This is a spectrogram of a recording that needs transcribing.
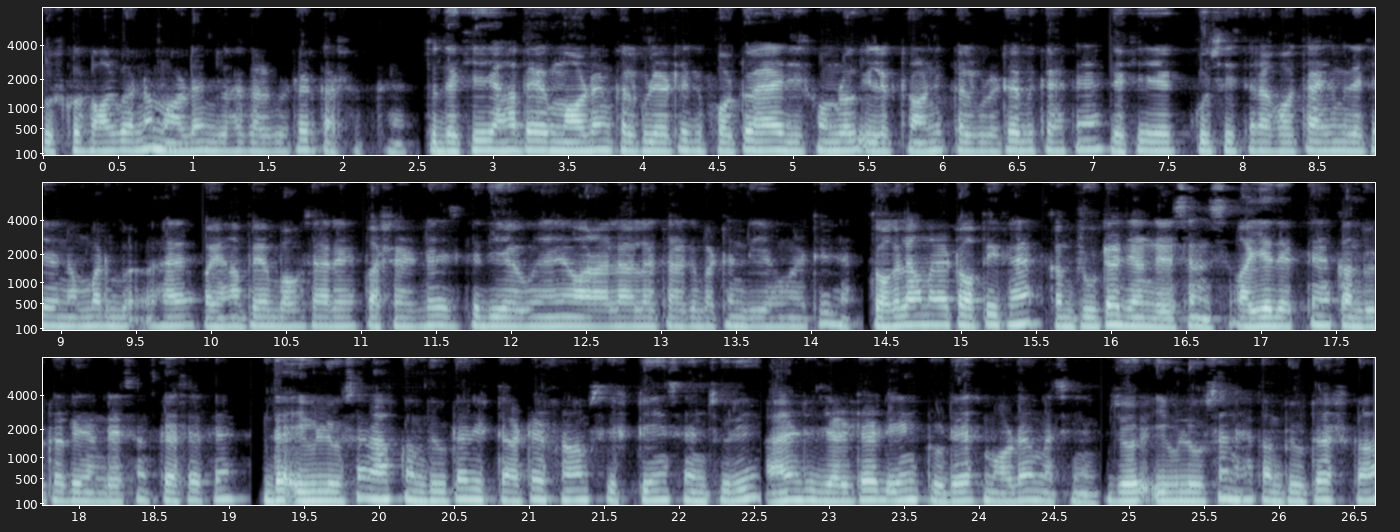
उसको सॉल्व करना मॉडर्न जो है कैलकुलेटर कर सकते हैं। तो देखिए यहाँ पे एक मॉडर्न कैलकुलेटर की फ़ोटो है, जिसको हम लोग इलेक्ट्रॉनिक कैलकुलेटर भी कहते हैं। देखिए कुछ इस तरह का होता है, इसमें देखिए नंबर है और यहाँ पे बहुत सारे परसेंटेज के दिए हुए हैं और अलग अलग तरह के बटन दिए हुए हैं, ठीक है? तो अगला हमारा टॉपिक है कंप्यूटर जनरेशन आइए देखते हैं कंप्यूटर के जनरेशन कैसे थे? The evolution of computer started from sixteen century and resulted in today's modern machine जो इवोल्यूशन है कंप्यूटर का,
